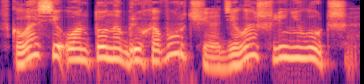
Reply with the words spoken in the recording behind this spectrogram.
В классе у Антона Брюховорча дела шли не лучше.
